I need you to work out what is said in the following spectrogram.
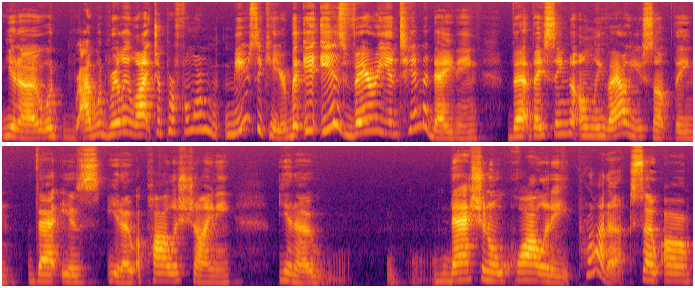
You know, would I would really like to perform music here, but it is very intimidating that they seem to only value something that is, you know, a polished, shiny, you know, national quality product. So, um,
